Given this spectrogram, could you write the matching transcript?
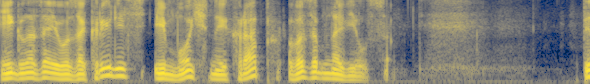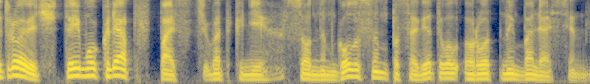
И глаза его закрылись, и мощный храп возобновился. «Петрович, ты ему кляп в пасть воткни», — сонным голосом посоветовал ротный Балясин.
